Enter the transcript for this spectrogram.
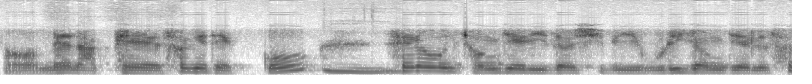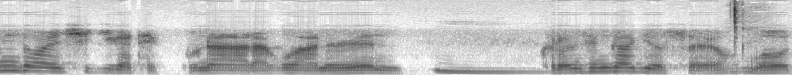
어, 맨 앞에 서게 됐고, 음, 새로운 경제 리더십이 우리 경제를 선도할 시기가 됐구나라고 하는 음. 그런 생각이었어요. 뭐,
